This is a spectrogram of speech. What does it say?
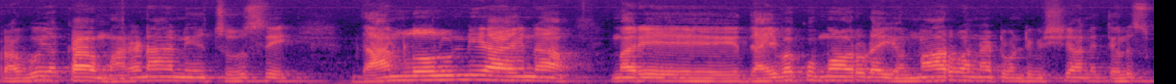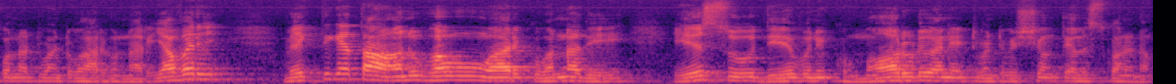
ప్రభు యొక్క మరణాన్ని చూసి దానిలో నుండి ఆయన మరి దైవ కుమారుడై ఉన్నారు అన్నటువంటి విషయాన్ని తెలుసుకున్నటువంటి వారు ఉన్నారు. ఎవరి వ్యక్తిగత అనుభవం వారికి ఉన్నది యేసు దేవుని కుమారుడు అనేటువంటి విషయం తెలుసుకొనడం.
